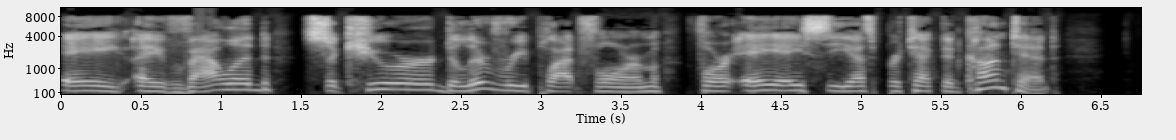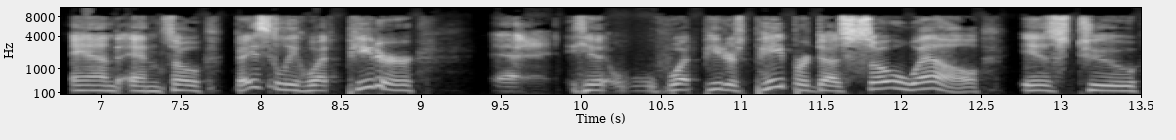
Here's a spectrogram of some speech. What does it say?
a, a valid, secure delivery platform for AACS protected content. And, and so basically what Peter, uh, what Peter's paper does so well is to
